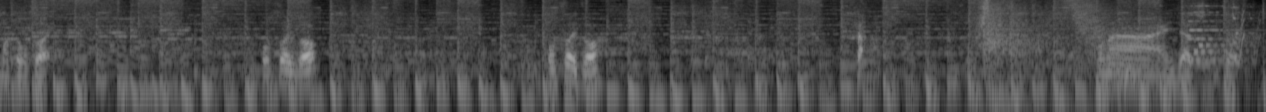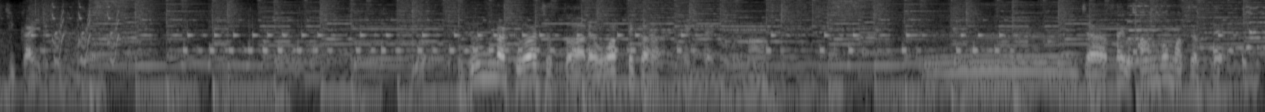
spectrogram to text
また遅い。遅いぞ。遅いぞ。た。来ない。じゃあちょっと次回ですね。これは文楽はちょっとあれ終わってからやりたいと思います。うーんじゃあ最後3本松やって。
